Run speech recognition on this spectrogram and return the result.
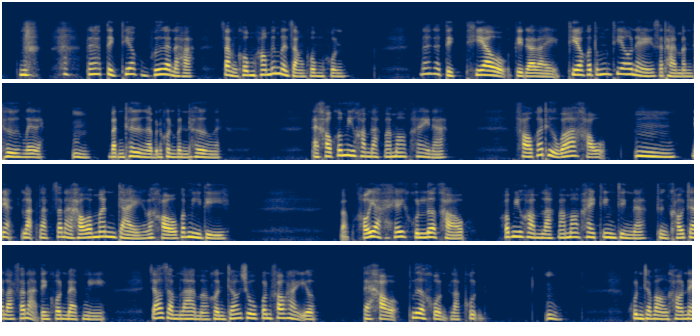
แต่ติดเที่ยวกับเพื่อนนะคะ สังคมเขาไม่เหมือนสังคมคุณน่าจะติดเที่ยวติดอะไร เที่ยวเขาต้องเที่ยวในสถานบันเทิงเลยแหละ อืม บันเทิงอะเป็นคนบันเทิงเลยแต่เขาก็มีความรักมามอบให้นะ เขาก็ถือว่าเขา อืม เนี่ย หลักลักษณะเขาก็มั่นใจว่าเขาก็มีดี แบบเขาอยากให้คุณเลือกเขา เขามีความรักมามอบให้จริง ๆ นะ ถึงเขาจะลักษณะเป็นคนแบบนี้ เจ้าสำราญเหมือนคนเจ้าชู้คนเข้าหาเยอะแต่เขาเลือกคนรักคุณ อืม คุณจะมองเขาใน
